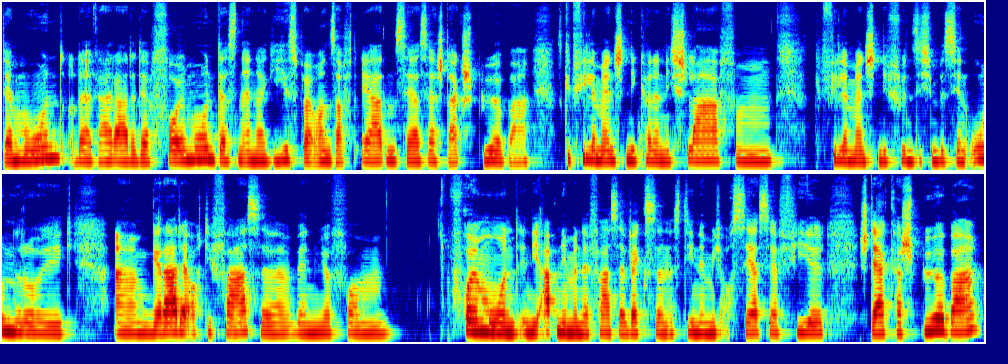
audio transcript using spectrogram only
Der Mond oder gerade der Vollmond, dessen Energie ist bei uns auf Erden sehr, sehr stark spürbar. Es gibt viele Menschen, die können nicht schlafen. Es gibt viele Menschen, die fühlen sich ein bisschen unruhig. Ähm, gerade auch die Phase, wenn wir vom Vollmond in die abnehmende Phase wechseln, ist die nämlich auch sehr, sehr viel stärker spürbar,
